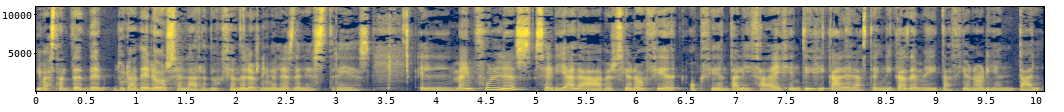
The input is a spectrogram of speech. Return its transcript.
y bastante duraderos en la reducción de los niveles del estrés. El mindfulness sería la versión occidentalizada y científica de las técnicas de meditación oriental.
